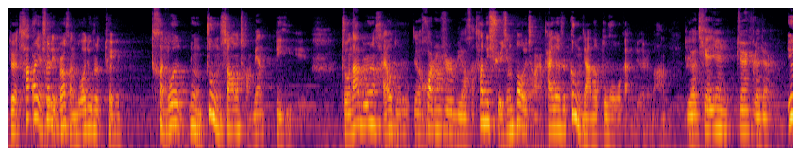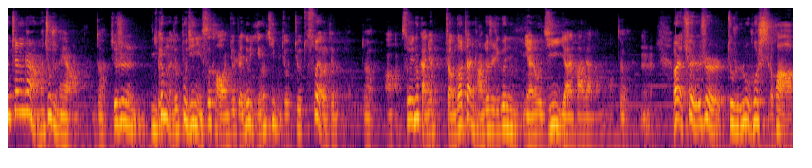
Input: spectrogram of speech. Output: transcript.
对他，而且这里边很多就是腿很多那种重伤的场面比《肿大兵人》还要多。对，化妆师比较狠，他那血腥暴力场面拍的是更加的多，我感觉是吧？比较贴近真实的战场，因为真实战场上就是那样。对，就是你根本就不及你思考，你就人就已经基本就就碎了，基本就对啊，所以能感觉整个战场就是一个碾肉机一样，你发现了吗？对，嗯，而且确实是，就是如果说实话啊，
